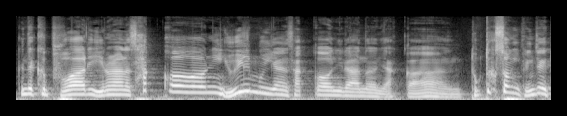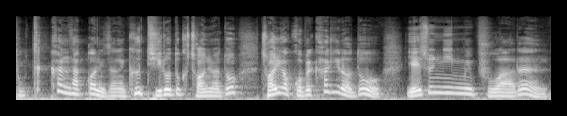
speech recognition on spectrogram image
근데 그 부활이 일어나는 사건이 유일무이한 사건이라는 약간 독특성이 굉장히 독특한 사건이잖아요. 그 뒤로도 그 전이라도 저희가 고백하기로도 예수님의 부활은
